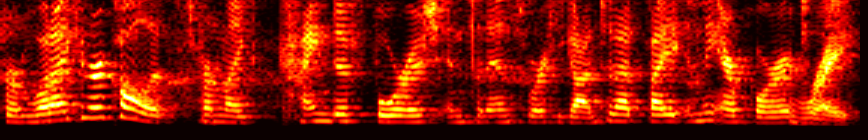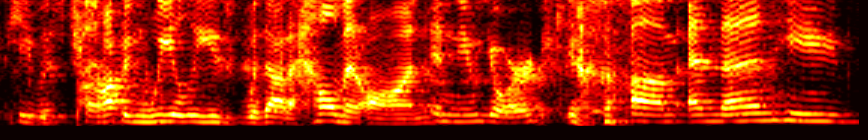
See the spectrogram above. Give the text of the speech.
from what I can recall, it's from like kind of four-ish incidents where he got into that fight in the airport. right, he, He was, was popping wheelies without a helmet on. in New York. um, and then he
